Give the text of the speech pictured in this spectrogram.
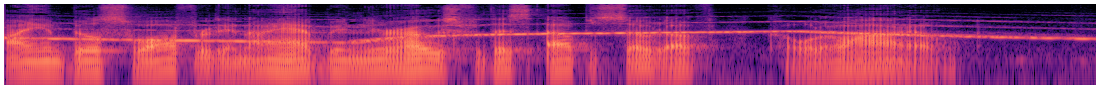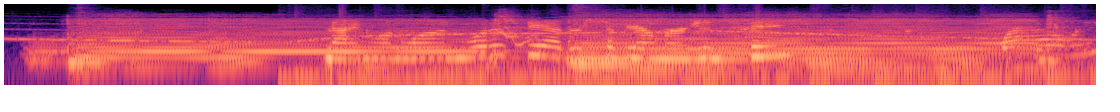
I am Bill Swafford, and I have been your host for this episode of Cold Ohio. 911, what is the address of your emergency? Where are we?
